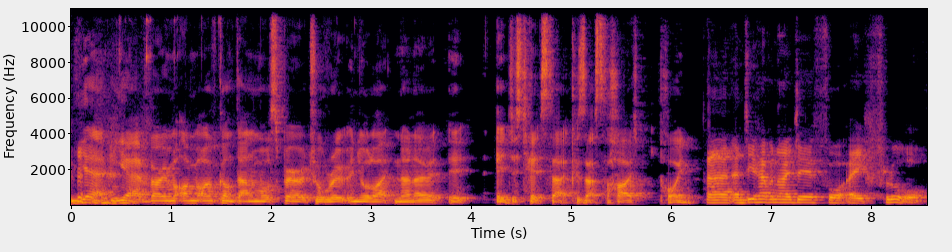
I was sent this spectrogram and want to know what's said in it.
yeah, yeah, very. I'm, I've gone down a more spiritual route, and you're like, no, no, it it, it just hits that because that's the highest point. Uh, and do you have an idea for a flaw?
